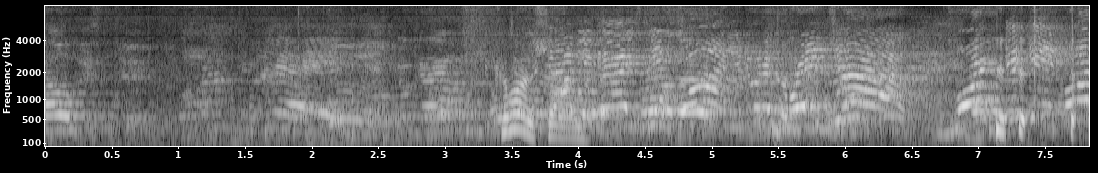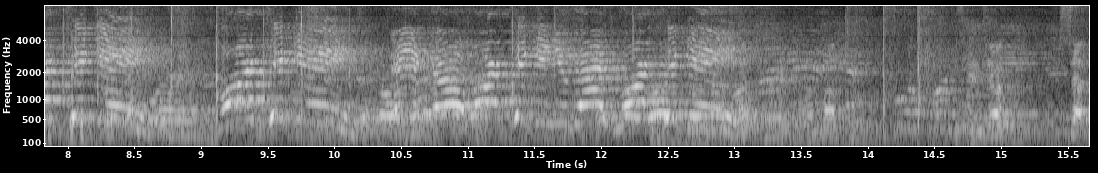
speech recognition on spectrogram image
Go. Okay. Come on, You guys, keep going. You're doing a great job. More kicking, more kicking, more kicking. There you go. More kicking, you guys. More kicking. Hands up. Set.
